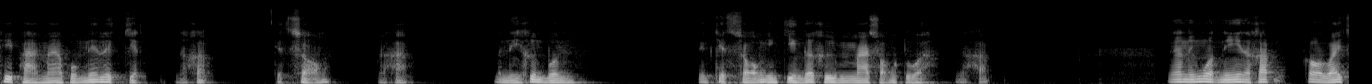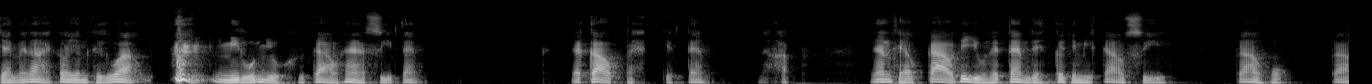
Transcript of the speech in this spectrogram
ที่ผ่านมาผมเน้นเลข 7 นะครับ 72 นะครับ มันหนีขึ้นบนเป็นเจ็ดสองจริงๆ ก็คือมาสองตัวนะครับแล้วในงวดนี้นะครับ ก็ไว้ใจไม่ได้ก็ยังถือว่า มีลุ้นอยู่คือเก้าห้าสี่แต้ม และเก้าแต้มนะครับงั้นแถวเก้าที่อยู่ในแต้มเด่นก็จะมีเก้าสี่เก้าหกเก้า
